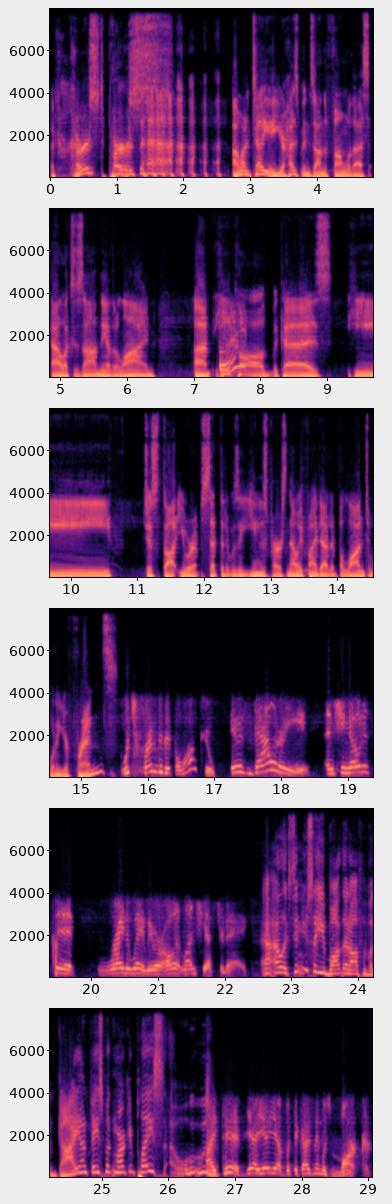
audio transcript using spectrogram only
A cursed purse. I want to tell you, your husband's on the phone with us. Alex is on the other line. Um, he What? called because he just thought you were upset that it was a used purse. Now we find out it belonged to one of your friends. Which friend did it belong to? It was Valerie's, and she noticed it right away. We were all at lunch yesterday. Alex, didn't you say you bought that off of a guy on Facebook Marketplace? Who's, I did. Yeah, yeah, yeah. But the guy's name was Mark.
